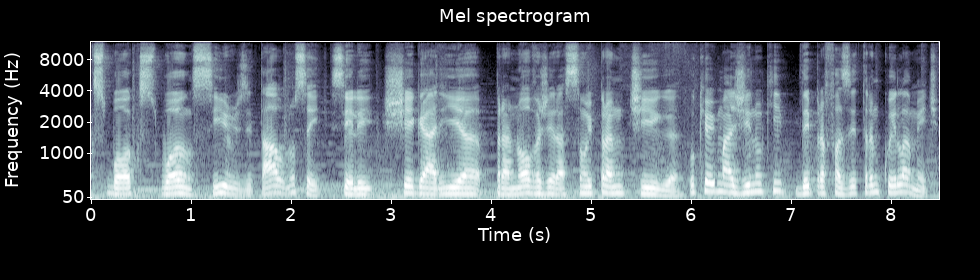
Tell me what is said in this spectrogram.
Xbox One Series e tal, não sei se ele chegaria para nova geração e para antiga, o que eu imagino que dê para fazer tranquilamente.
